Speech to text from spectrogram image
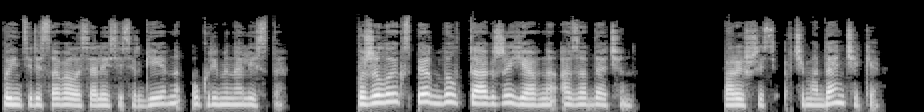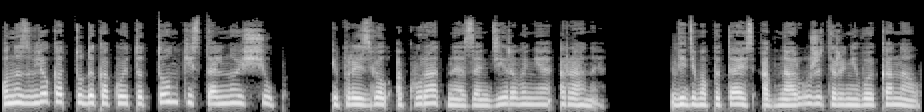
Поинтересовалась Олеся Сергеевна у криминалиста. Пожилой эксперт был также явно озадачен. Порывшись в чемоданчике, он извлек оттуда какой-то тонкий стальной щуп и произвел аккуратное зондирование раны, видимо, пытаясь обнаружить раневой канал.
